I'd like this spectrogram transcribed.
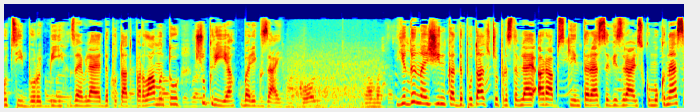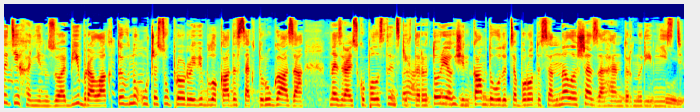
у цій боротьбі, заявляє депутат парламенту Шукрія Барікзай. Єдина жінка-депутат, що представляє арабські інтереси в ізраїльському кнесеті, Ханін Зуабі брала активну участь у прориві блокади сектору Газа. На ізраїльсько-палестинських територіях жінкам доводиться боротися не лише за гендерну рівність.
